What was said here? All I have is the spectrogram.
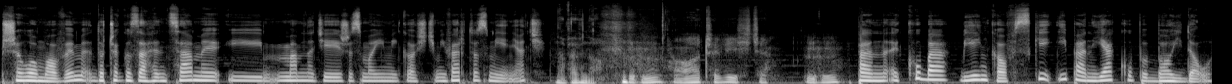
przełomowym, do czego zachęcamy i mam nadzieję, że z moimi gośćmi warto zmieniać. Na pewno. Mhm, oczywiście. Mhm. Pan Kuba Bieńkowski i pan Jakub Bojdą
